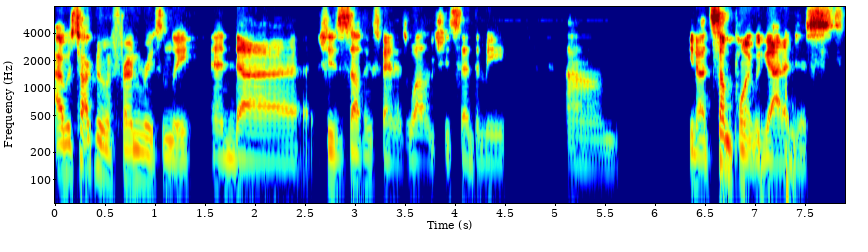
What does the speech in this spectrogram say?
I was talking to a friend recently, and uh, she's a Celtics fan as well, and she said to me, um, "You know, at some point we got to just."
